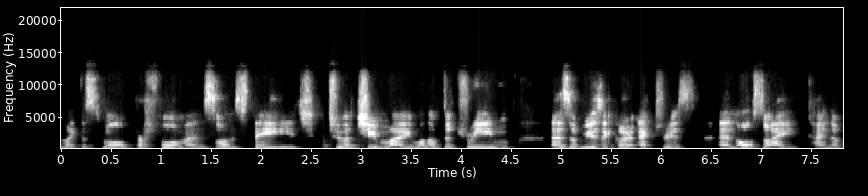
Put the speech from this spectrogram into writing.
like a small performance on stage to achieve my one of the dream as a musical actress. And also, I kind of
